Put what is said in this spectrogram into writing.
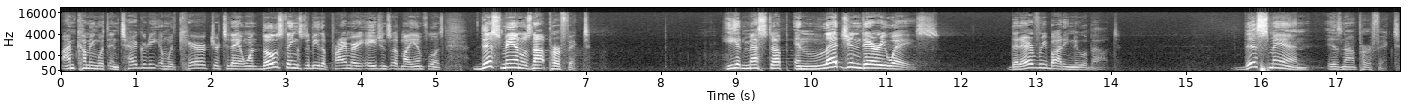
I'm coming with integrity and with character today. I want those things to be the primary agents of my influence. This man was not perfect, he had messed up in legendary ways that everybody knew about. This man is not perfect.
